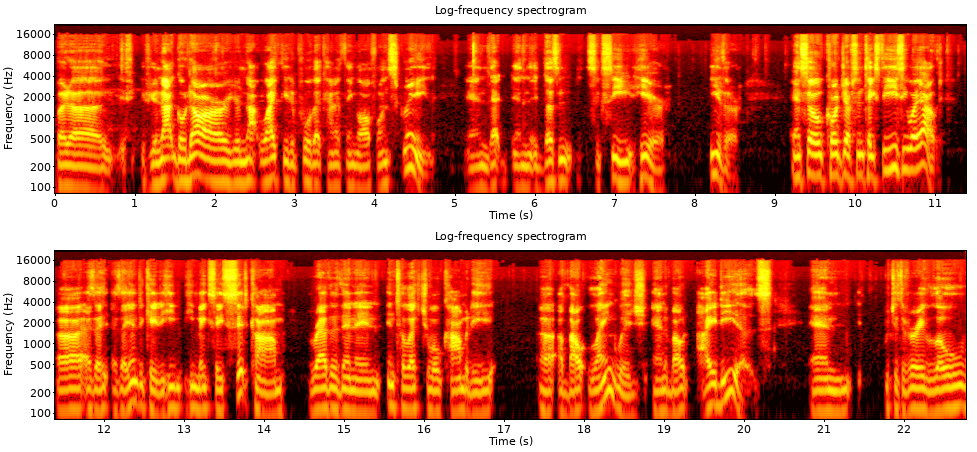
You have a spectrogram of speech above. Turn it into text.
But uh, if, if you're not Godard, you're not likely to pull that kind of thing off on screen, and that and it doesn't succeed here either. And so Cord Jefferson takes the easy way out. Uh, as I as I indicated, he he makes a sitcom rather than an intellectual comedy uh, about language and about ideas and which is a very low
